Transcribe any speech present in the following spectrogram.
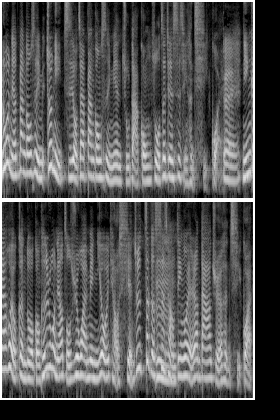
如果你在办公室里面，就你只有在办公室里面主打工作这件事情很奇怪。对，你应该会有更多的工。可是如果你要走出去外面，你又有一条线，就是这个市场定位也让大家觉得很奇怪。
